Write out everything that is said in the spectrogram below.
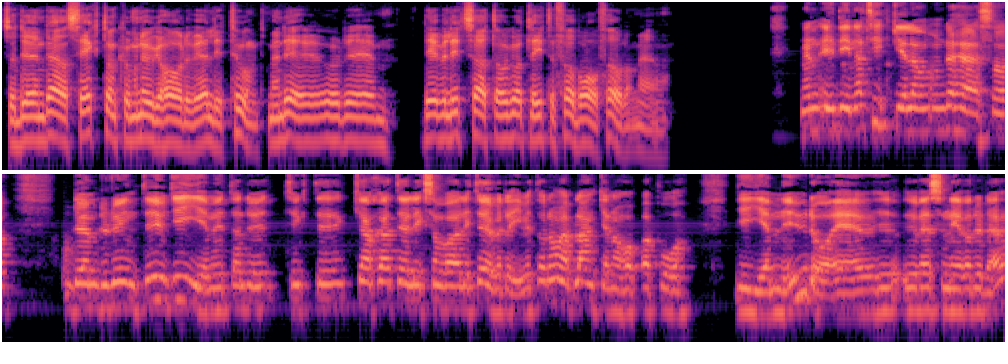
Så den där sektorn kommer nog att ha det väldigt tungt. Men det, och det, det är väl lite så att det har gått lite för bra för dem. Ja. Men i din artikel om det här så dömde du inte ut JM utan du tyckte kanske att det liksom var lite överdrivet av de här blankarna att hoppa på JM nu då? Eh, hur, hur resonerar du där?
